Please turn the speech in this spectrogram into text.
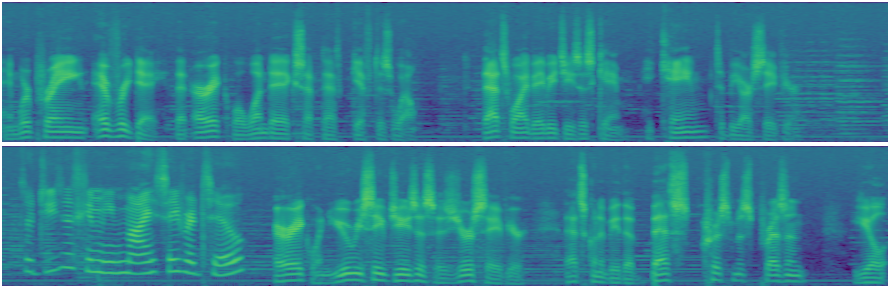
And we're praying every day that Erik will one day accept that gift as well. That's why baby Jesus came. He came to be our Savior. So, Jesus can be my Savior too? Erik, when you receive Jesus as your Savior, that's going to be the best Christmas present you'll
